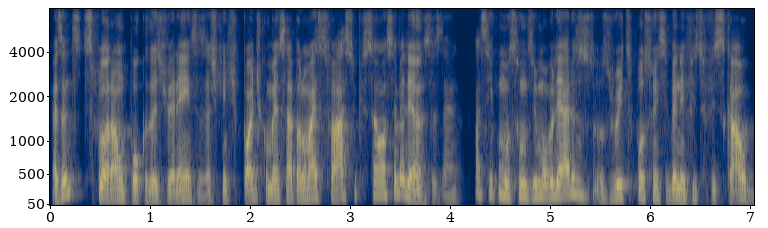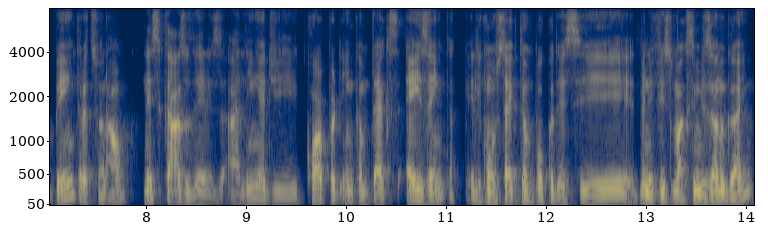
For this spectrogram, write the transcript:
Mas antes de explorar um pouco das diferenças, acho que a gente pode começar pelo mais fácil, que são as semelhanças, né? Assim como os fundos imobiliários, os REITs possuem esse benefício fiscal bem tradicional. Nesse caso deles, a linha de Corporate Income Tax é isenta, ele consegue ter um pouco desse benefício maximizando o ganho.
